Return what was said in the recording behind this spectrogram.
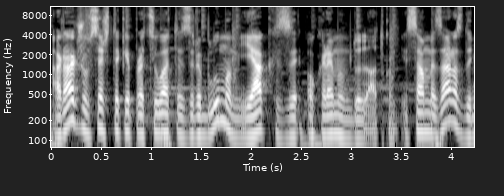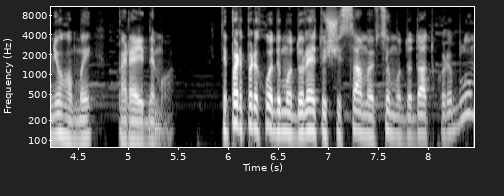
а раджу все ж таки працювати з Rebloom як з окремим додатком. І саме зараз до нього ми перейдемо. Тепер переходимо до ретуші саме в цьому додатку Reblum.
